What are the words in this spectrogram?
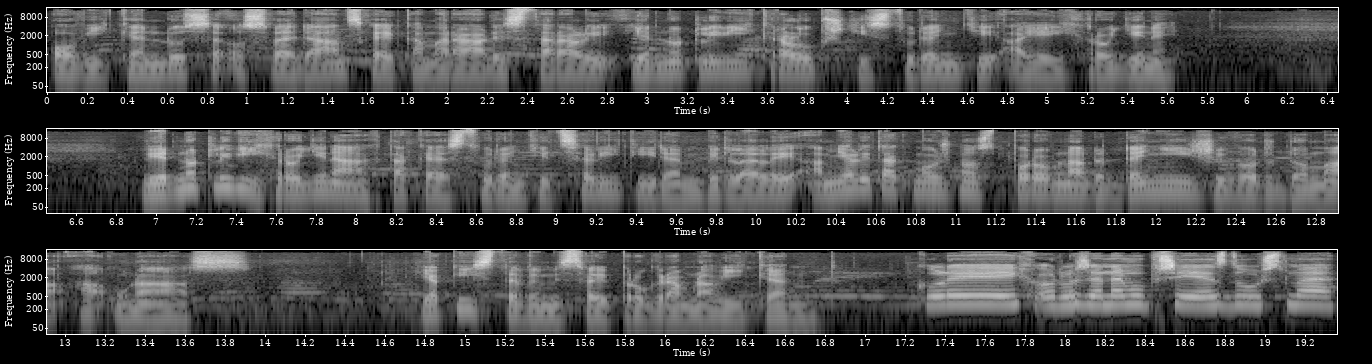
O víkendu se o své dánské kamarády starali jednotliví kralupští studenti a jejich rodiny. V jednotlivých rodinách také studenti celý týden bydleli a měli tak možnost porovnat denní život doma a u nás. Jaký jste vymysleli program na víkend? Kvůli jejich odloženému příjezdu už jsme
